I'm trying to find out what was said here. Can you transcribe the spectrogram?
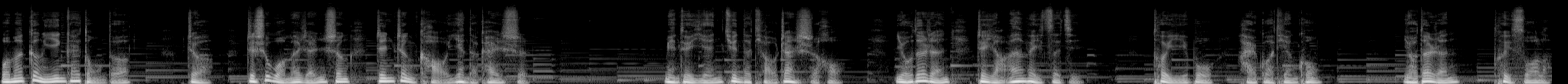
我们更应该懂得，这只是我们人生真正考验的开始。面对严峻的挑战时候，有的人这样安慰自己：“退一步海阔天空。”有的人退缩了。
